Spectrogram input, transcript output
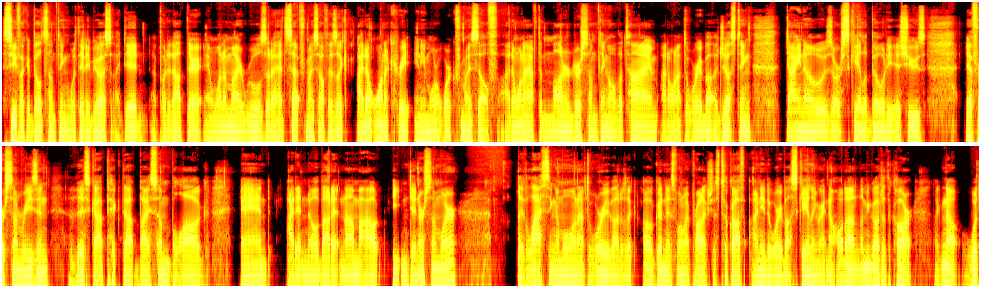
see if I could build something with AWS. I did. I put it out there. And one of my rules that I had set for myself is like, I don't want to create any more work for myself. I don't want to have to monitor something all the time. I don't have to worry about adjusting dynos or scalability issues. If for some reason this got picked up by some blog and I didn't know about it and I'm out eating dinner somewhere, like the last thing I'm gonna want to have to worry about is like, oh goodness, one of my products just took off. I need to worry about scaling right now. Hold on, let me go out to the car. Like, no, with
